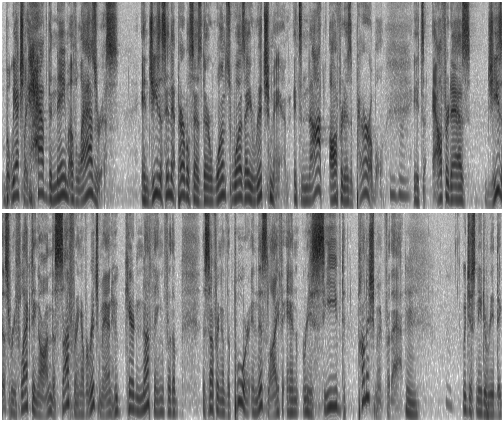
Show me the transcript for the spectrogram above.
but we actually have the name of Lazarus. And Jesus in that parable says, There once was a rich man. It's not offered as a parable, mm-hmm. it's offered as Jesus reflecting on the suffering of a rich man who cared nothing for the, the suffering of the poor in this life and received punishment for that. Hmm. We just need to read the,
